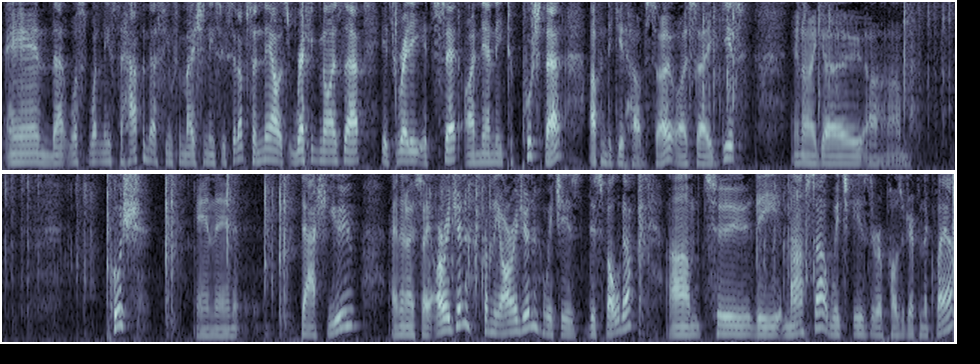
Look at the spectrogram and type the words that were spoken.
and that was what needs to happen. That's the information needs to be set up. So now it's recognized that, it's ready, it's set. I now need to push that up into GitHub. So I say git, and I go um, push, and then dash u, and then I say origin from the origin, which is this folder, um, to the master, which is the repository in the cloud.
